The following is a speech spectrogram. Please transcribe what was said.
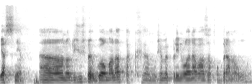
Jasně. Uh, no, když už jsme u Golmana, tak můžeme plynule navázat obranou. Uh,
